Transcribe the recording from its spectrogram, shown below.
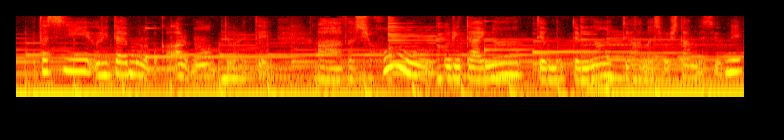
「私売りたいものとかあるの?」って言われて「ああ私本を売りたいなって思ってるな」っていう話をしたんですよね。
